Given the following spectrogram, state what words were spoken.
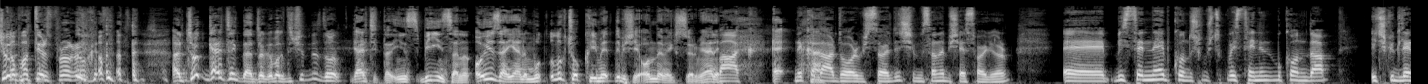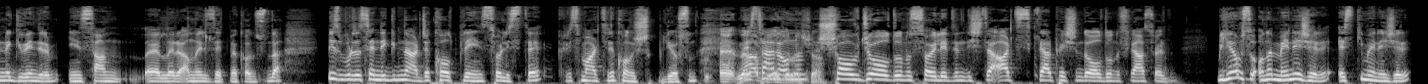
çok, Kapatıyoruz programı kapat. Hani çok gerçekten çok bak düşündüğünüz zaman gerçekten ins- bir insanın o yüzden yani mutluluk çok kıymetli bir şey onu demek istiyorum. Yani Bak E, ne ha. kadar doğru bir şey söyledin. Şimdi sana bir şey söylüyorum. Ee, biz seninle hep konuşmuştuk ve senin bu konuda içgüdülerine güvenirim insanları analiz etme konusunda. Biz burada seninle günlerce Coldplay'in solisti Chris Martin'i konuştuk biliyorsun. Evet, ne ve sen onun şovcu olduğunu söyledin işte artistlikler peşinde olduğunu falan söyledin. Biliyor musun ona menajeri eski menajeri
